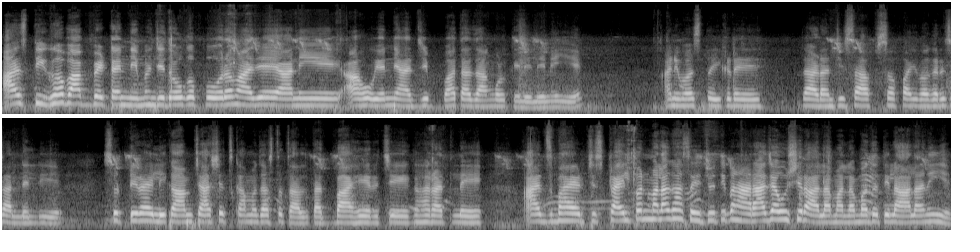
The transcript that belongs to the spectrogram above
आज तिघं बाप बेटांनी म्हणजे दोघं पोरं माझे आणि आहो यांनी अजिबात आज आंघोळ केलेली नाहीये. आणि मस्त इकडे झाडांची साफसफाई वगैरे चाललेली आहे. सुट्टी राहिली का? आमचे असेच कामं जास्त चालतात. बाहेरचे घरातले. आज बाहेरची स्टाईल पण मला घासायची होती पण हा राजा उशिरा आला मला. मदतीला आला नाहीये.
